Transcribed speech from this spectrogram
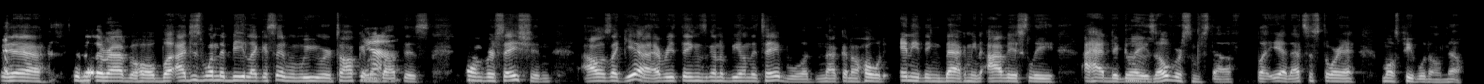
yeah, it's another rabbit hole. But I just wanted to be like I said when we were talking yeah. about this conversation. I was like, yeah, everything's gonna be on the table. I'm not gonna hold anything back. I mean, obviously, I had to glaze mm. over some stuff, but yeah, that's a story most people don't know.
